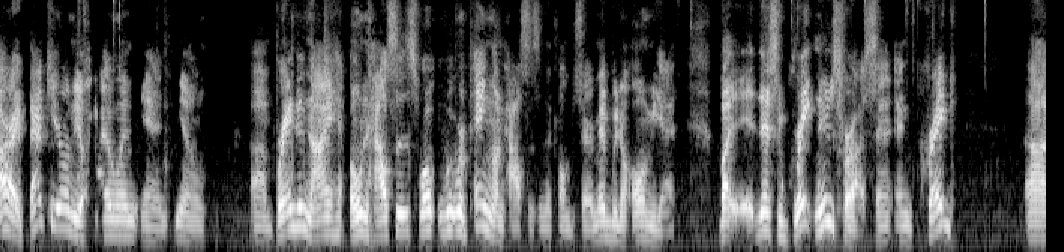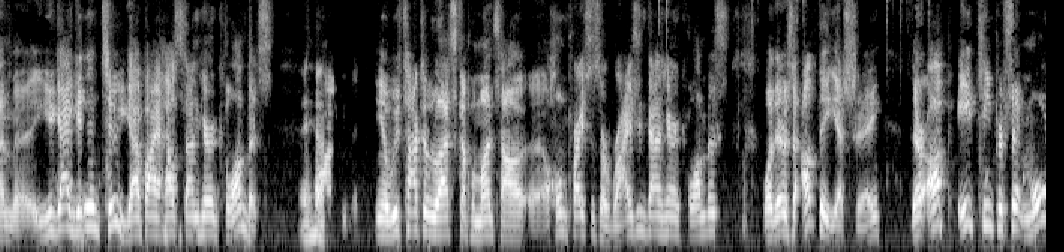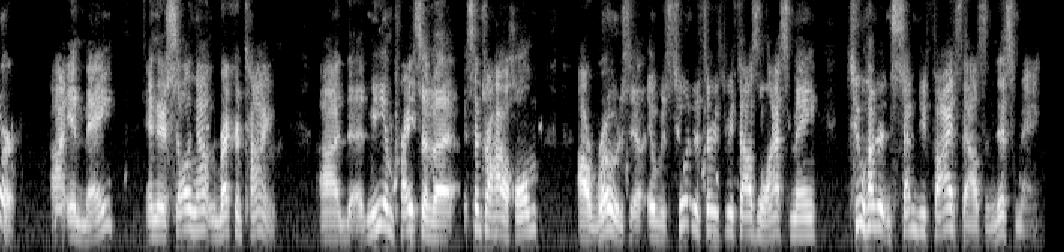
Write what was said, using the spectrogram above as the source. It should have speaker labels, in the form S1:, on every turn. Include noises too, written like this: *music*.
S1: All right, back here on the Ohioan, and you know, um, Brandon and I own houses. Well, we were paying on houses in the Columbus area. Maybe we don't own them yet, but there's some great news for us. And, and Craig, um, you got to get in too. You got to buy a house down here in Columbus.
S2: Yeah.
S1: Um, you know, we've talked over the last couple months how uh, home prices are rising down here in Columbus. Well, there was an update yesterday. They're up 18% more uh, in May, and they're selling out in record time. Uh, the median price of a Central Ohio home uh, rose. It was 233000 last May, 275000 this May.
